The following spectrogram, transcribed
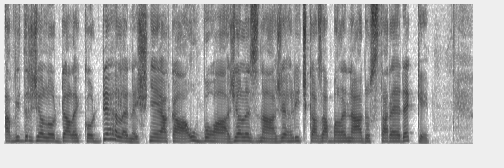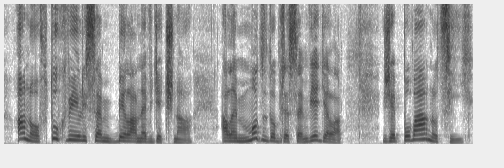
a vydrželo daleko déle než nějaká ubohá železná žehlička zabalená do staré deky. Ano, v tu chvíli jsem byla nevděčná – ale moc dobře jsem věděla, že po Vánocích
